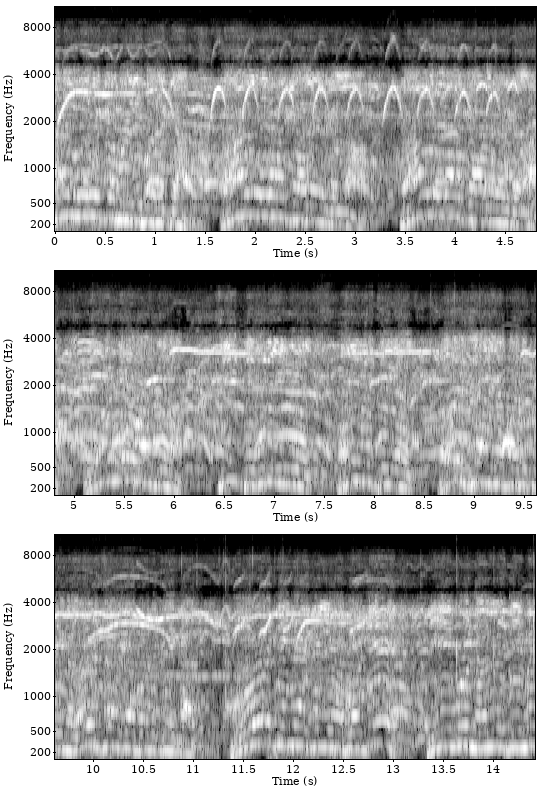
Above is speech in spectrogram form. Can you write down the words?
அனுபவிக்க முடிய பறக்க. காலையா காலையர்களா காலையா காலையர்களா உற்சாகப்படுத்துங்கள் உற்சாகப்படுத்துங்கள் போட்டிங்க இல்லையா போட்டி டீமு நல்ல டீமு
